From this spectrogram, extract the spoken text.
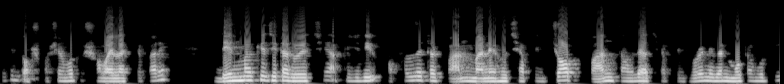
থেকে দশ মাসের মতো সময় লাগতে পারে। ডেনমার্কে যেটা রয়েছে, আপনি যদি অফার লেটার পান মানে হচ্ছে আপনি জব পান, তাহলে আছে আপনি ধরে নেবেন মোটামুটি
